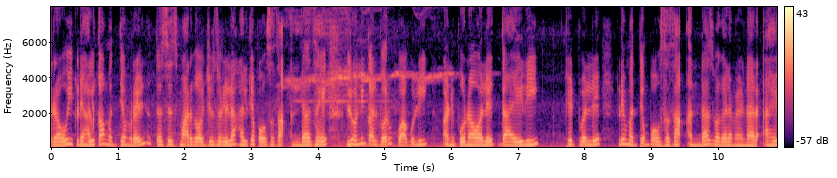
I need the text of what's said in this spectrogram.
राहू इकडे हलका मध्यम राहील तसेच मारगाव जेजुरीला हलक्या पावसाचा अंदाज आहे. लोणी कालवर वागोली आणि पुनावाले दायरी खेटवल्ले इकडे मध्यम पावसाचा अंदाज बघायला मिळणार आहे.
